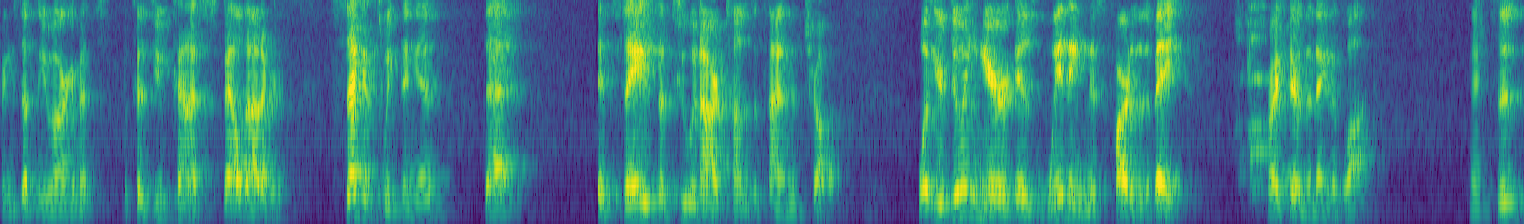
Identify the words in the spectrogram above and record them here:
brings up new arguments because you've kind of spelled out everything. Second sweet thing is that it saves the 2NR tons of time and trouble. What you're doing here is winning this part of the debate right there in the negative block. Okay, so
